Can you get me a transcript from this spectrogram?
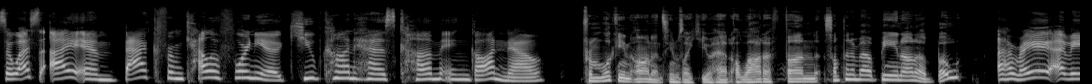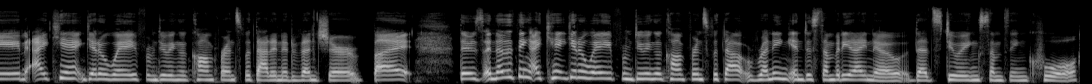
So, Wes, I am back from California. KubeCon has come and gone now. From looking on, it seems like you had a lot of fun. Something about being on a boat? All right. I mean, I can't get away from doing a conference without an adventure. But there's another thing I can't get away from doing a conference without running into somebody that I know that's doing something cool.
